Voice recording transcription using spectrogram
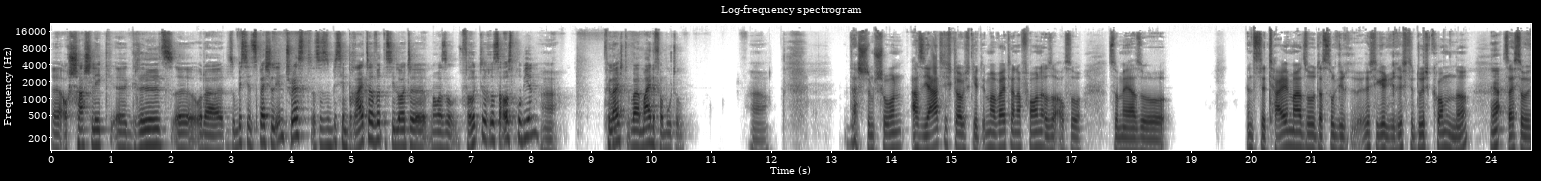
äh, auch Schaschlik äh, äh, oder so ein bisschen Special Interest, dass es ein bisschen breiter wird, dass die Leute nochmal so Verrückteres ausprobieren. Ja, Vielleicht war meine Vermutung. ja. Das stimmt schon. Asiatisch, glaube ich, geht immer weiter nach vorne. Also auch so, so mehr so ins Detail mal so, dass so ger richtige Gerichte durchkommen, ne? Ja. Das heißt so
